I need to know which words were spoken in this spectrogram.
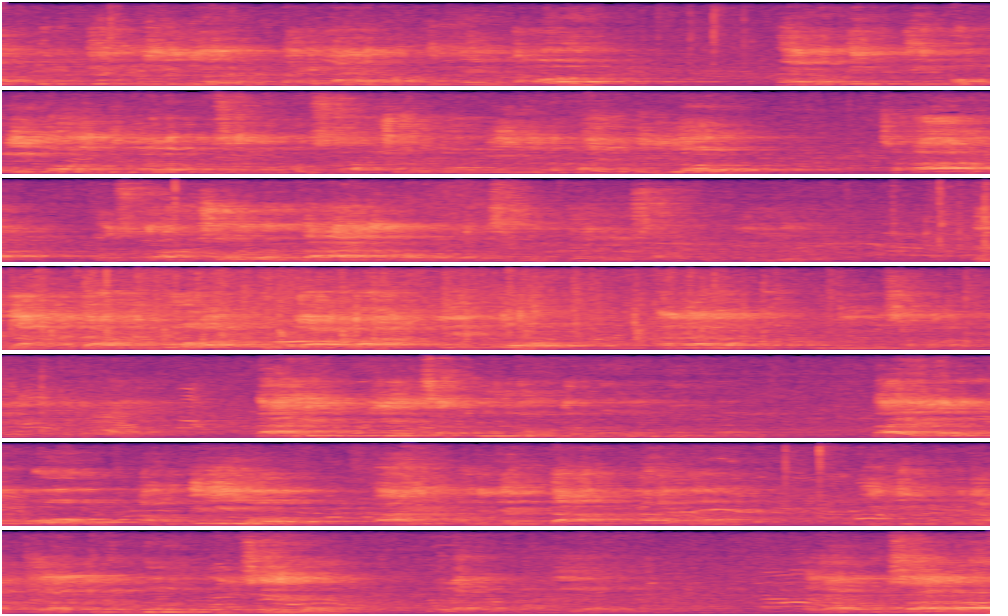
akong 15 million na ilalapag din ngayong taon. Meron din tipong ino, hindi ko alam kung saan yung construction itong ino na 5 million. Tsaka, construction ng daan ng papuntang cemetery sa 10 million. Ganyan, kadami po ang programa at ito na lalapag po dito sa barangay na dalawa. Dahil po yan sa tulong ng buong grupo. Dahil alam po, ang mayor, kahit magaganda ang plano, hindi po pinapayatan ng buong konseho, wala pong mangyayari. Kaya po sana,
